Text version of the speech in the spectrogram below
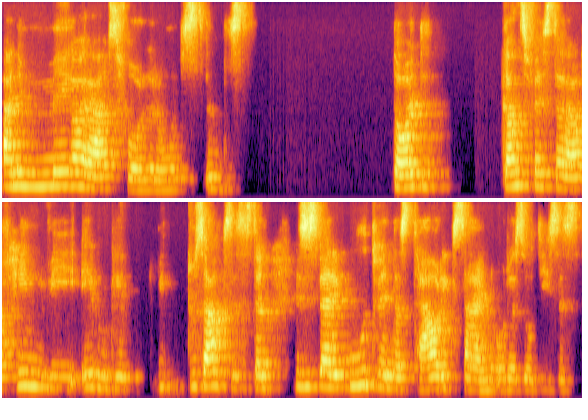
eine mega Herausforderung und das, das deutet ganz fest darauf hin, wie eben, wie du sagst, es, ist dann, es wäre gut, wenn das traurig sein oder so dieses,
